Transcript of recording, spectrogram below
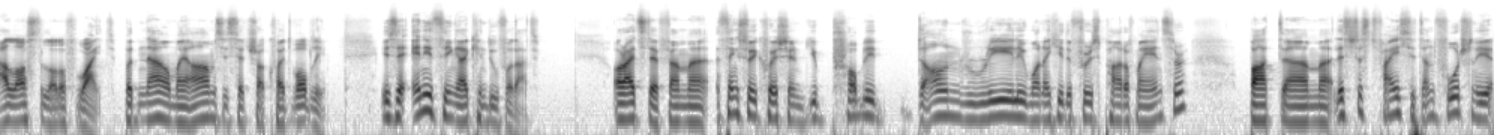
I lost a lot of weight, but now my arms etc. quite wobbly. Is there anything I can do for that? Alright, Steph, um, uh, thanks for your question. You probably don't really want to hear the first part of my answer, but um, uh, let's just face it. Unfortunately,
